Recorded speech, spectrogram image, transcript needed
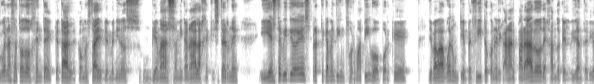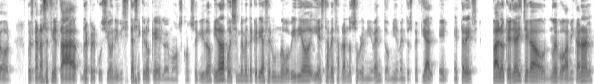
buenas a todos, gente. ¿Qué tal? ¿Cómo estáis? Bienvenidos un día más a mi canal, a. Y este vídeo es prácticamente informativo porque llevaba, bueno, un tiempecito con el canal parado, dejando que el vídeo anterior pues ganase cierta repercusión y visitas y creo que lo hemos conseguido. Y nada, pues simplemente quería hacer un nuevo vídeo y esta vez hablando sobre mi evento, mi evento especial, el E3. Para lo que hayáis llegado nuevo a mi canal,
